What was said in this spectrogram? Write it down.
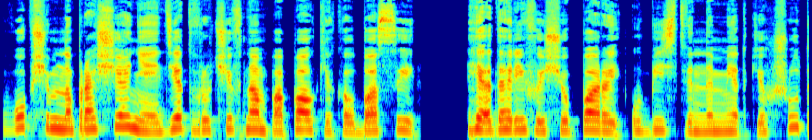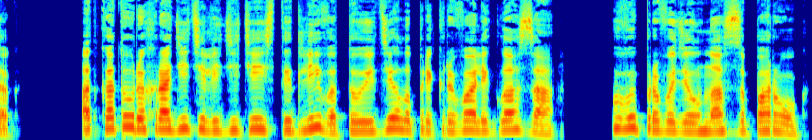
В общем, на прощание дед, вручив нам по палке колбасы и одарив еще парой убийственно метких шуток, от которых родители детей стыдливо то и дело прикрывали глаза, выпроводил нас за порог.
